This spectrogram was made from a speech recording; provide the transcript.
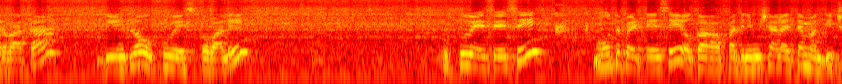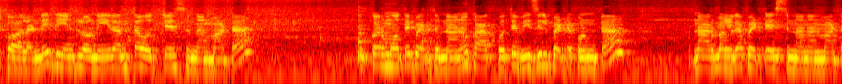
తర్వాత దీంట్లో ఉప్పు వేసుకోవాలి. ఉప్పు వేసేసి మూత పెట్టేసి ఒక పది నిమిషాలు అయితే మగ్గించుకోవాలండి. దీంట్లో నీరంతా వచ్చేస్తుంది అనమాట కుక్కర్ మూత పెడుతున్నాను. కాకపోతే విజిల్ పెట్టకుండా నార్మల్గా పెట్టేస్తున్నాను అనమాట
